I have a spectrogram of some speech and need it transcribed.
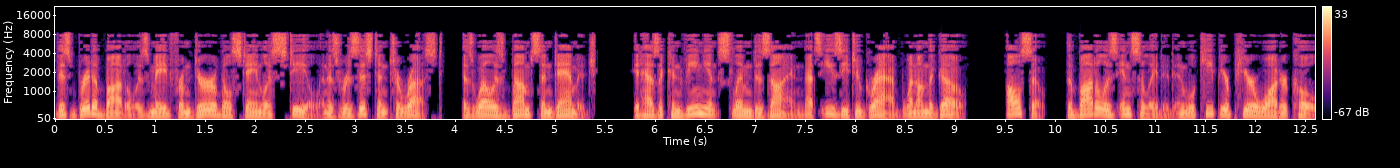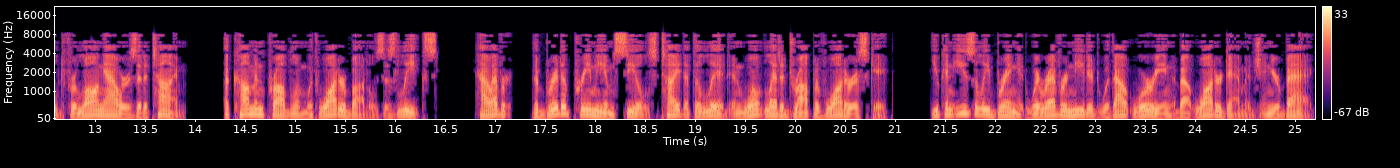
This Brita bottle is made from durable stainless steel and is resistant to rust, as well as bumps and damage. It has a convenient slim design that's easy to grab when on the go. Also, the bottle is insulated and will keep your pure water cold for long hours at a time. A common problem with water bottles is leaks. However, the Brita Premium seals tight at the lid and won't let a drop of water escape. You can easily bring it wherever needed without worrying about water damage in your bag.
